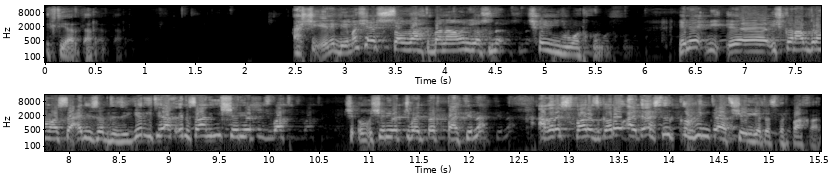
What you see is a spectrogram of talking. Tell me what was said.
اِختِیار کَرٕنۍ اَسہِ چھِ یعنی بیٚیہِ ما چھِ اَسہِ سۄ وَتھ بَناوٕنۍ یۄس نہٕ چھیی برونٛٹھ کُن یعنی یہِ چھُ کَران عبدالرحمان سعدی صٲب تہِ ذِکِر یِتھُے اکھ اِنسان یی شریعتٕچ وَتھ شریعت چھِ وَتہِ پٮ۪ٹھ پَکہِ نہ اَگر أسۍ فرض کَرو اَتہِ آسہِ نہٕ کٕہٕنۍ تہِ اَتھ شریعتَس پٮ۪ٹھ پَکان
